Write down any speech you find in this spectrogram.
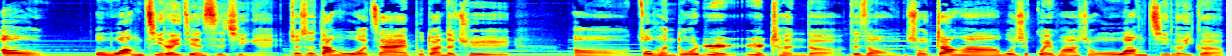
哦。我忘记了一件事情，哎，就是当我在不断的去，呃，做很多日日程的这种手账啊，或者是规划的时候，我忘记了一个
